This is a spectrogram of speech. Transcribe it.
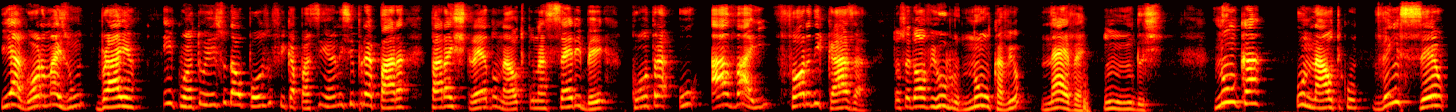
E agora mais um, Brian. Enquanto isso, Dalpozo fica passeando e se prepara para a estreia do Náutico na Série B contra o Havaí, fora de casa. Torcedor Alvirrubro, nunca, viu? Never, em inglês. Nunca o Náutico venceu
